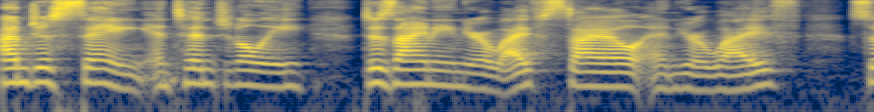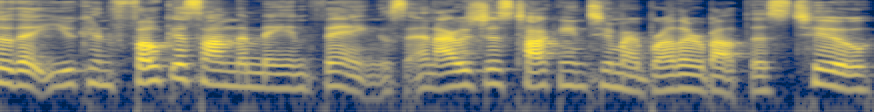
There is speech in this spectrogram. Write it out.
I'm just saying intentionally designing your lifestyle and your life so that you can focus on the main things. And I was just talking to my brother about this too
